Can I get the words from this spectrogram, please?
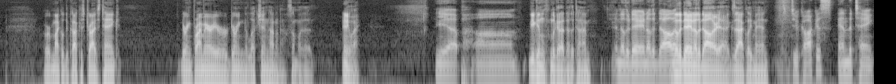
or Michael Dukakis drives tank during primary or during election. I don't know, something like that. Anyway, Yep. Um, you can look at it another time. another day, another dollar. Another day, another dollar. Yeah, exactly, man. Dukakis and the Tank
